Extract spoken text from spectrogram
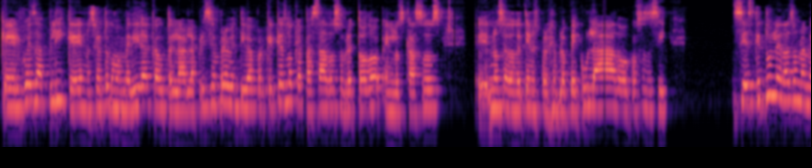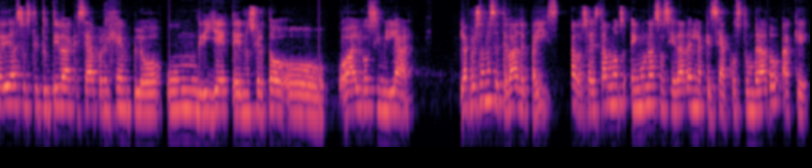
que el juez aplique, ¿no es cierto?, como medida cautelar la prisión preventiva, porque ¿qué es lo que ha pasado, sobre todo en los casos, eh, no sé, donde tienes, por ejemplo, peculado o cosas así? Si es que tú le das una medida sustitutiva que sea, por ejemplo, un grillete, ¿no es cierto?, o, o algo similar, la persona se te va del país. O sea, estamos en una sociedad en la que se ha acostumbrado a que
